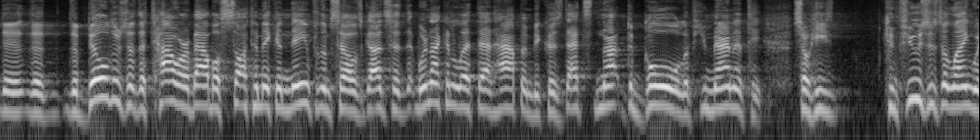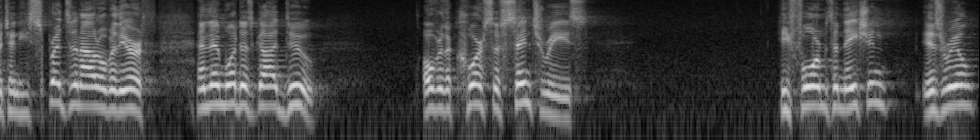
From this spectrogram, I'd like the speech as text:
the, the, the, builders of the Tower of Babel sought to make a name for themselves, God said that we're not going to let that happen because that's not the goal of humanity. So, he confuses the language and he spreads them out over the earth. And then what does God do? Over the course of centuries, he forms a nation, Israel.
